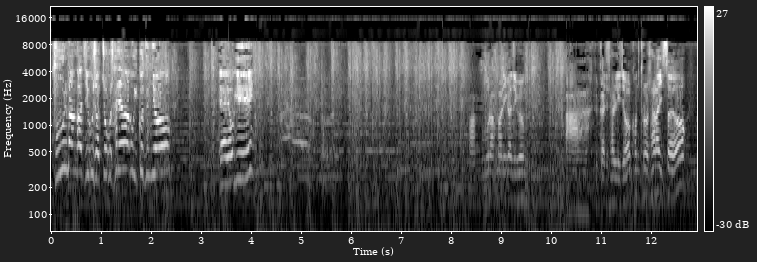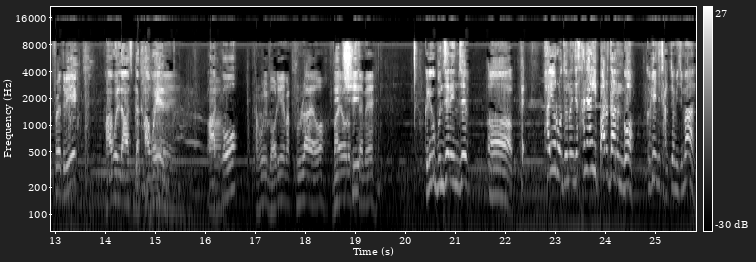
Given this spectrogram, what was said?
ghoul만 가지고 저쪽을 사냥하고 있거든요. 예, 여기 아, ghoul 한 마리가 지금, 아, 끝까지 살리죠. 컨트롤 살아있어요. 프레드릭. 가고일 나왔습니다. 가고일. 네. 받고. 방울 머리에 막 불나요. Firelord 위치. 때문에. 그리고 문제는 이제 어 페- Firelord는 이제 사냥이 빠르다는 거 그게 이제 장점이지만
